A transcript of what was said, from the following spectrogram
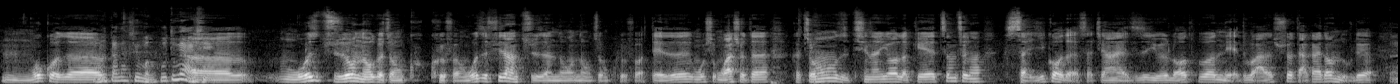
嗯，我觉着。侬讲那些文化多样性。呃，我是赞成侬搿种看看法，我是非常赞成侬侬种看法。但是我我也晓得搿种事体呢，要辣盖真正个实现高头，实际上还是有老多个难度，还是需要大家一道努力。呃，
